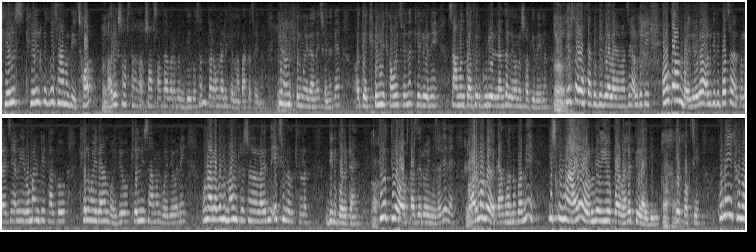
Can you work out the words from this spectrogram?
खेल खेलकुदको सामग्री छ हरेक संस्था संस्थाबाट पनि दिएको छन् तर उनीहरूले खेल्न पाएको छैन किनभने खेल मैदानै छैन त्यहाँ त्यहाँ खेल्ने ठाउँै छैन खेल्यो भने सामान तलतिर गुरेर जान्छ ल्याउन सकिँदैन। त्यस्तो अवस्थाको विद्यालयमा चाहिँ अलिकति कम्पाउन्ड भइदियो र अलिकति बच्चाहरूको लागि चाहिँ अलिक रोमान्टिक खालको खेल मैदान भइदियो खेल्ने सामान भइदियो भने उनीहरूलाई पनि माइन्ड फ्रेसनर लागि पनि एकछिनलाई त खेल्न दिनु पर्यो टाइम। त्यो त्यो अवस्था चाहिँ रहेन छ क्या। त्यहाँ घरमा गयो काम गर्नुपर्ने स्कुलमा आयो लु यो पढ भनेर पिलाइदिने अहँ। एक पक्ष कुनै ठाउँमा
